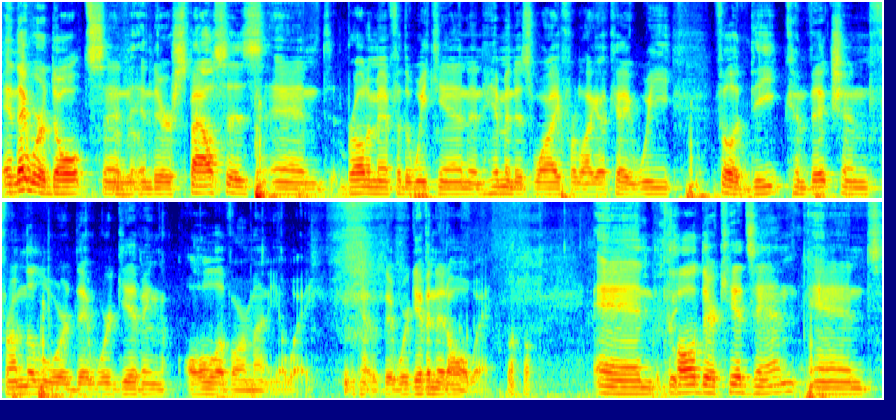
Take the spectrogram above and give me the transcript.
and they were adults and, and their spouses, and brought them in for the weekend. And him and his wife were like, "Okay, we feel a deep conviction from the Lord that we're giving all of our money away, you know, that we're giving it all away." and called their kids in and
